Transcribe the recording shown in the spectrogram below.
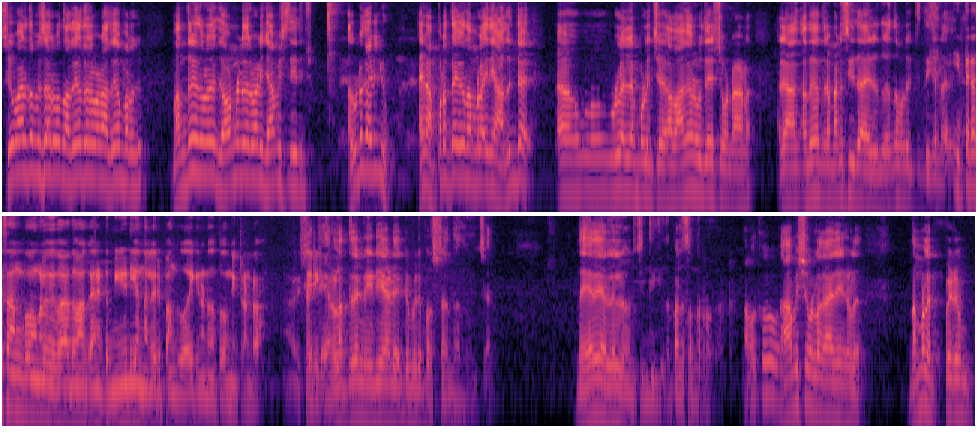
ശിവമാനന്ദ മിസാർ സാർ വന്ന് അദ്ദേഹം നിലപാട് അദ്ദേഹം പറഞ്ഞു. മന്ത്രി എന്നുള്ളത് ഗവൺമെന്റ് നിലപാട് ഞാൻ വിശദീകരിച്ചു. അതുകൊണ്ട് കഴിഞ്ഞു. അതിനപ്പുറത്തേക്ക് നമ്മൾ ഇനി അതിന്റെ ഉള്ളെല്ലാം പൊളിച്ച് അത് അങ്ങനെ ഉദ്ദേശിച്ചുകൊണ്ടാണ് അല്ല അദ്ദേഹത്തിന്റെ മനസ്സിതായിരുന്നു എന്ന് നമ്മൾ ചിന്തിക്കേണ്ടത് ഇത്തരം സംഭവങ്ങൾ വിവാദമാക്കാനായിട്ട് മീഡിയ നല്ലൊരു പങ്ക് വഹിക്കുന്നുണ്ടെന്ന് തോന്നിയിട്ടുണ്ടോ? ശരി കേരളത്തിലെ മീഡിയയുടെ ഏറ്റവും വലിയ പ്രശ്നം എന്താണെന്ന് ചോദിച്ചാൽ നേരെയല്ലല്ലോ അവർ ചിന്തിക്കുന്നത് പല സന്ദർഭങ്ങളിലും നമുക്ക് ആവശ്യമുള്ള കാര്യങ്ങൾ നമ്മളെപ്പോഴും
